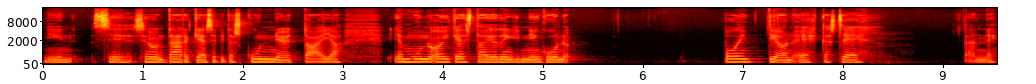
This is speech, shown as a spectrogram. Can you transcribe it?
niin se, se on tärkeä, se pitäisi kunnioittaa. Ja, ja mun oikeastaan jotenkin niin kuin pointti on ehkä se tänne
